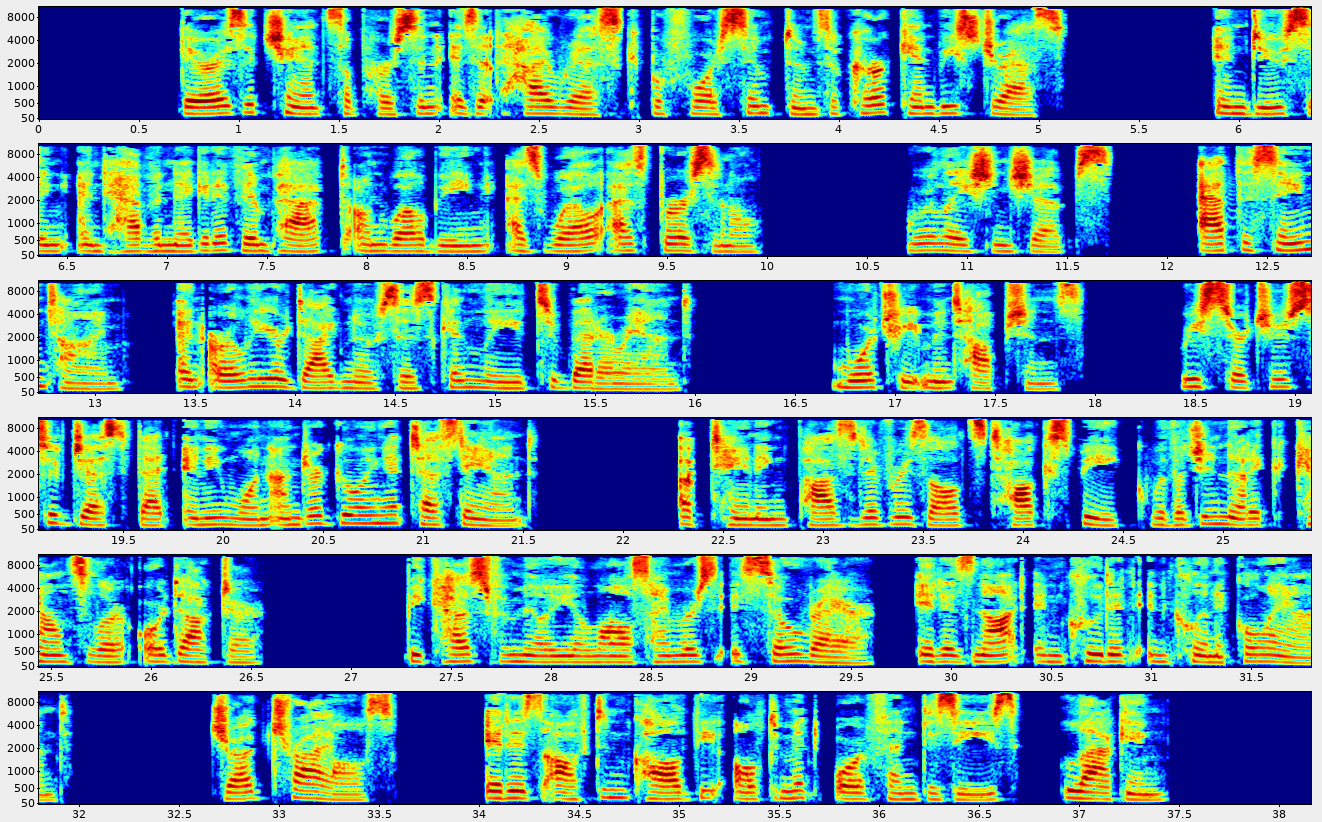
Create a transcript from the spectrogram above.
there is a chance a person is at high risk before symptoms occur can be stress inducing and have a negative impact on well being as well as personal relationships. At the same time, an earlier diagnosis can lead to better and more treatment options. Researchers suggest that anyone undergoing a test and obtaining positive results talk speak with a genetic counselor or doctor. Because familial Alzheimer's is so rare, it is not included in clinical and drug trials. It is often called the ultimate orphan disease, lacking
